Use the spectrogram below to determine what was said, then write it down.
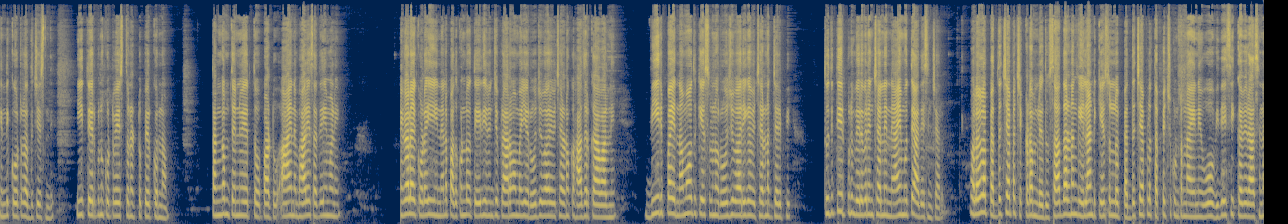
కింది కోర్టు రద్దు చేసింది. ఈ తీర్పును కొట్టువేస్తున్నట్టు పేర్కొన్నాం. తంగం తెన్వేర్తో పాటు ఆయన భార్య సతీమణి మేఘాలయ కూడా ఈ నెల పదకొండవ తేదీ నుంచి ప్రారంభమయ్యే రోజువారీ విచారణకు హాజరు కావాలని వీరిపై నమోదు కేసులను రోజువారీగా విచారణ జరిపి తుది తీర్పును వెలువరించాలని న్యాయమూర్తి ఆదేశించారు. వలలో పెద్ద చేప చిక్కడం లేదు. సాధారణంగా ఇలాంటి కేసుల్లో పెద్ద చేపలు తప్పించుకుంటున్నాయని ఓ విదేశీ కవి రాసిన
